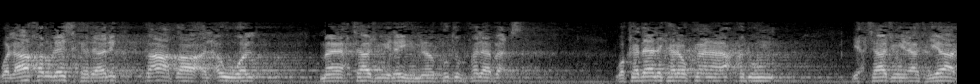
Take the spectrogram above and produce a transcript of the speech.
والآخر ليس كذلك فأعطى الأول ما يحتاج إليه من الكتب فلا بأس. وكذلك لو كان أحدهم يحتاج إلى ثياب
